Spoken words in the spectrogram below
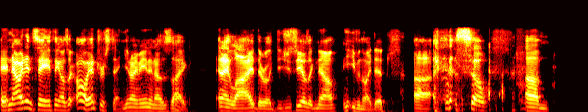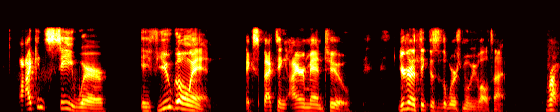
And now I didn't say anything. I was like, "Oh, interesting." You know what I mean? And I was like, and I lied. They were like, "Did you see?" I was like, "No," even though I did. Uh, so um, I can see where if you go in expecting Iron Man 2, you're going to think this is the worst movie of all time. Right.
